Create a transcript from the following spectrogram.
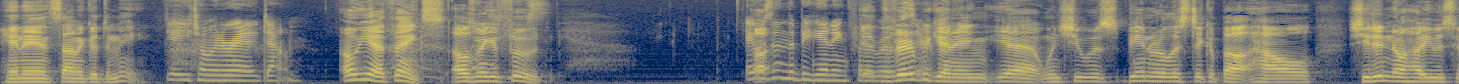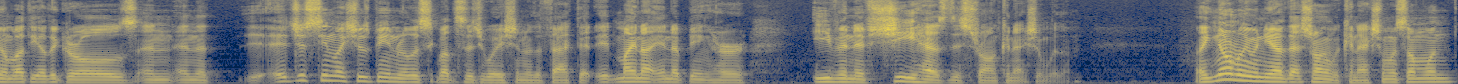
Hannah Ann sounded good to me. Yeah, you told me to write it down. Oh yeah, thanks. I was making food. It was uh, in the beginning for the the very beginning, yeah, when she was being realistic about how she didn't know how he was feeling about the other girls, and and that it just seemed like she was being realistic about the situation or the fact that it might not end up being her, even if she has this strong connection with him. Like normally, when you have that strong of a connection with someone,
